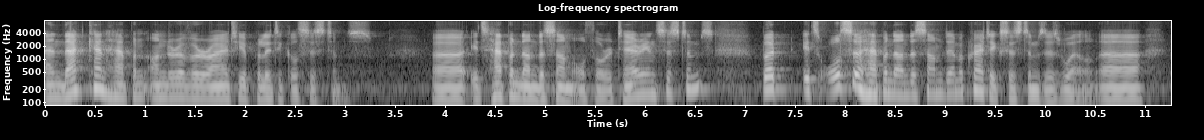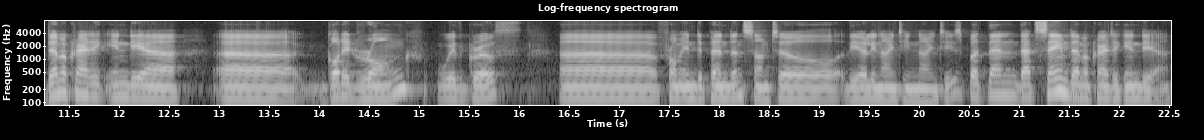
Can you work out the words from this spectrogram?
and that can happen under a variety of political systems. Uh, it's happened under some authoritarian systems, but it's also happened under some democratic systems as well. Uh, democratic India uh, got it wrong with growth uh, from independence until the early 1990s, but then that same democratic India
